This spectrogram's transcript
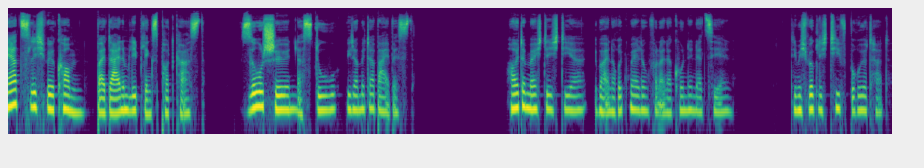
Herzlich willkommen bei deinem Lieblingspodcast. So schön, dass du wieder mit dabei bist. Heute möchte ich dir über eine Rückmeldung von einer Kundin erzählen, die mich wirklich tief berührt hat.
